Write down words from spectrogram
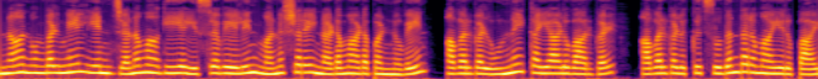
நான் உங்கள் மேல் என் ஜனமாகிய இஸ்ரவேலின் மனுஷரை நடமாட பண்ணுவேன் அவர்கள் உன்னை கையாளுவார்கள் அவர்களுக்குச் சுதந்திரமாயிருப்பாய்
